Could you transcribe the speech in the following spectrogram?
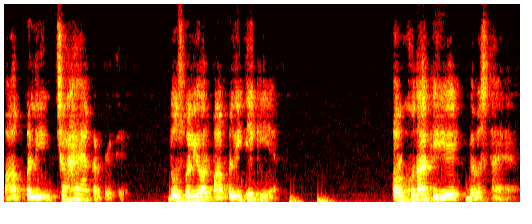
पाप बलि चढ़ाया करते थे। दोष बलि और पाप बलि एक ही है। और खुदा की ये व्यवस्था है।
